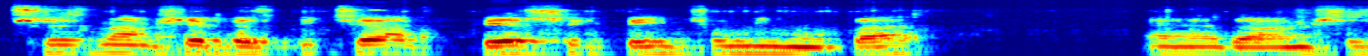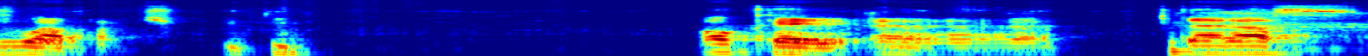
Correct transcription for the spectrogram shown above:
przyznam się bez bicia, w pierwszych pięciu minutach e, dałem się złapać. Okej, okay, e, teraz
